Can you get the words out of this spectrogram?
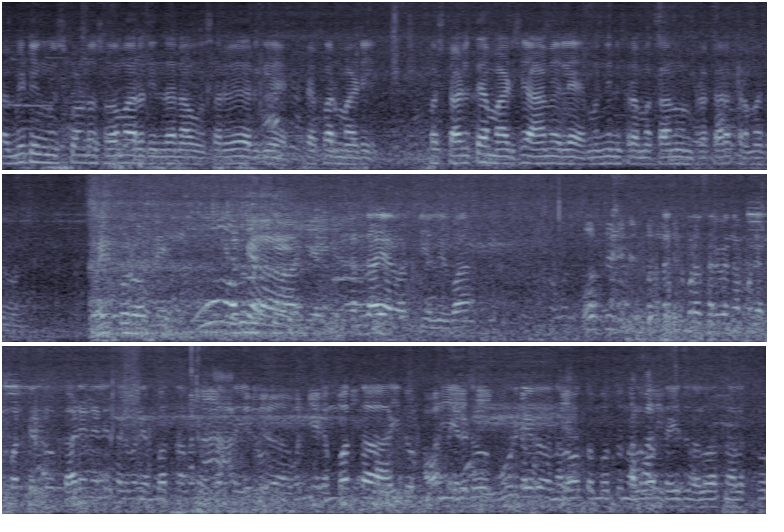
ಆ ಮೀಟಿಂಗ್ ಮುಗಿಸ್ಕೊಂಡು ಸೋಮವಾರದಿಂದ ನಾವು ಸರ್ವೇಯರ್ಗೆ ರೆಫರ್ ಮಾಡಿ ಫಸ್ಟ್ ಅಳತೆ ಮಾಡಿಸಿ ಆಮೇಲೆ ಮುಂದಿನ ಕ್ರಮ ಕಾನೂನು ಪ್ರಕಾರ ಕ್ರಮ ಮೈಸೂರು ಕಿರುಮಟ್ಟಿ ಕಂದಾಯ ವ್ಯಾಪ್ತಿಯಲ್ಲಿರುವ ಅನಂತಪುರ ಸರ್ವೆ ನಂಬರ್ ಎಂಬತ್ತೆರಡು ಗಾಡಿನಲ್ಲಿ ಸರ್ವೆ ಎಂಬತ್ನಾಲ್ಕು, ಎಂಬತ್ತೈದು ಎಂಬತ್ತ ಐದು ಎರಡು ಮೂಡಿದೇರು ನಲವತ್ತೊಂಬತ್ತು, ನಲವತ್ತೈದು, ನಲವತ್ನಾಲ್ಕು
